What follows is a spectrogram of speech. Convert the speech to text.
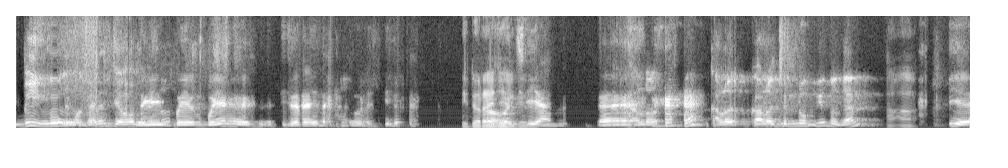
Bingung makanya jawab Lagi puyeng-puyeng tidur aja dah. Udah tidur. tidur aja gitu siang. Kalau kalau kalau jenuh gitu kan, Heeh. iya.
